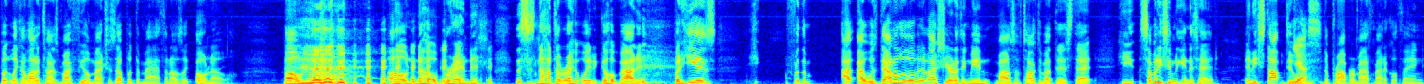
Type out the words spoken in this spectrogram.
but like a lot of times my feel matches up with the math, and I was like, oh no. Oh no! oh no, Brandon! This is not the right way to go about it. But he is, he, for the. I, I was down a little bit last year, and I think me and Myles have talked about this. That he somebody seemed to get in his head, and he stopped doing Yes. the proper mathematical thing,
